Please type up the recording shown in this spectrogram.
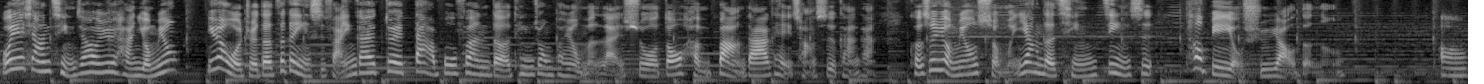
我也想请教玉涵有没有，因为我觉得这个饮食法应该对大部分的听众朋友们来说都很棒，大家可以尝试看看。可是有没有什么样的情境是特别有需要的呢？哦，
